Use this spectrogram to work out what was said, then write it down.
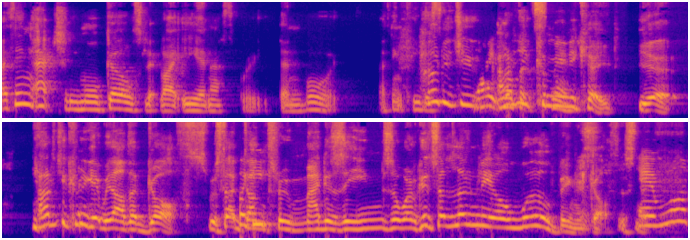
I think actually more girls look like Ian Astbury than boys. I think he was. How did you how did you Smith. communicate? Yeah. How did you communicate with other goths? Was that Well, done he- through magazines or whatever? 'Cause it's a lonely old world being a goth, isn't it? It was.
